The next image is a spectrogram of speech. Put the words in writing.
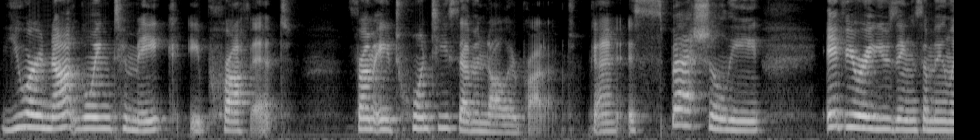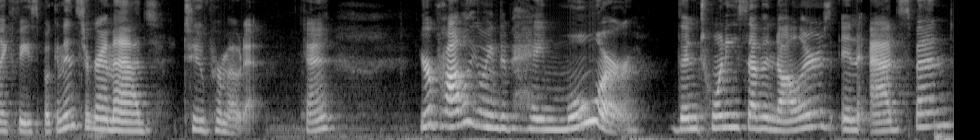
you are not going to make a profit from a $27 product, okay? Especially if you are using something like Facebook and Instagram ads to promote it. Okay. You're probably going to pay more than $27 in ad spend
